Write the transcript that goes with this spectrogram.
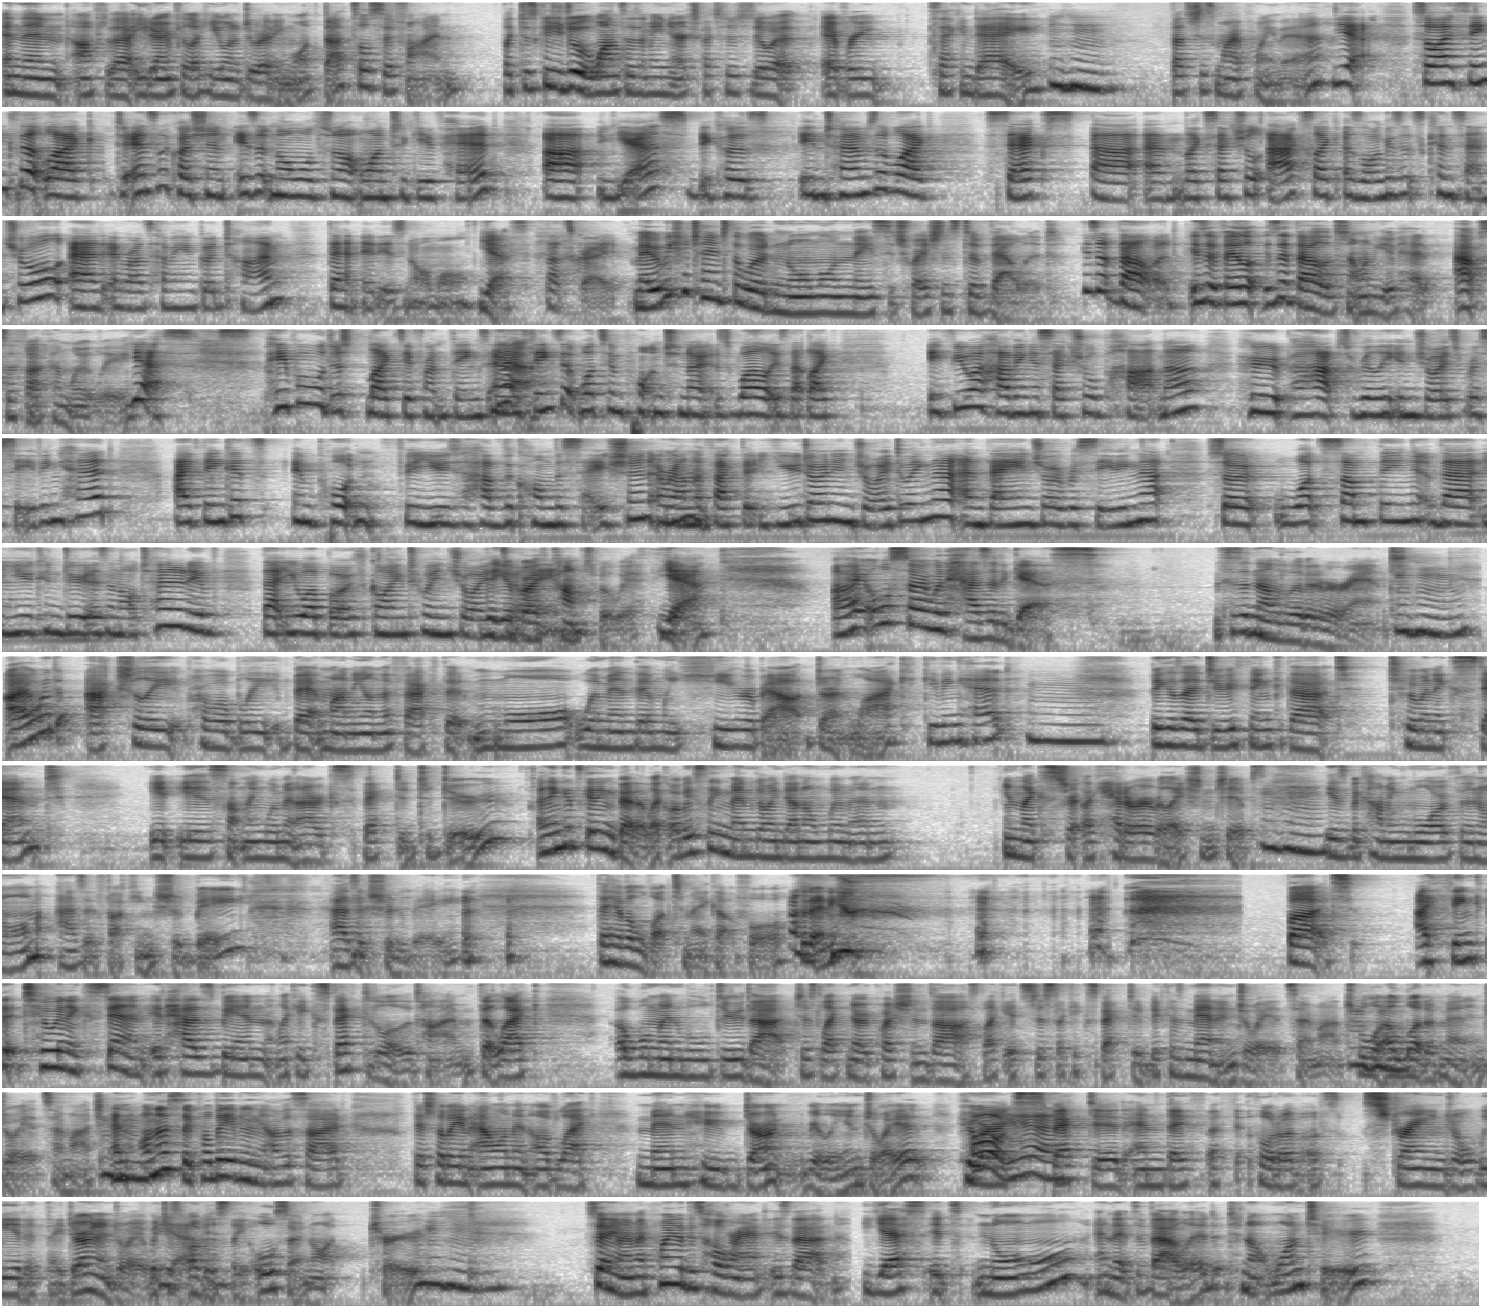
and then after that you don't feel like you want to do it anymore, that's also fine. Like just because you do it once doesn't mean you're expected to do it every second day. Mm-hmm. That's just my point there. Yeah. So I think that like to answer the question, is it normal to not want to give head? Uh yes, because in terms of like sex uh, and like sexual acts, like as long as it's consensual and everyone's having a good time, then it is normal. Yes. That's great. Maybe we should change the word normal in these situations to valid. Is it valid? Is it valid? Is it valid to not want to give head? Absolutely. Yes. People will just like different things. And I think that what's important to note as well is that, like, if you are having a sexual partner who perhaps really enjoys receiving head, I think it's important for you to have the conversation around the mm-hmm. fact that you don't enjoy doing that and they enjoy receiving that. So, what's something that you can do as an alternative that you are both going to enjoy That you're both comfortable with. Yeah. I also would hazard a guess. This is another little bit of a rant. Mm-hmm. I would actually probably bet money on the fact that more women than we hear about don't like giving head. Mm. Because I do think that to an extent, it is something women are expected to do. I think it's getting better. Like, obviously, men going down on women in like straight, like hetero relationships Mm-hmm. is becoming more of the norm, as it fucking should be. As it should be. They have a lot to make up for. But anyway. but I think that to an extent it has been like expected a lot of the time that like a woman will do that just like no questions asked. Like it's just like expected because men enjoy it so much. Well a Mm-hmm. lot of men enjoy it so much. And honestly probably even on the other side there's probably an element of like men who don't really enjoy it who Oh, are yeah. expected and they th- thought of, of strange or weird if they don't enjoy it which is obviously also not true so anyway, my point of this whole rant is that yes, it's normal and it's valid to not want to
